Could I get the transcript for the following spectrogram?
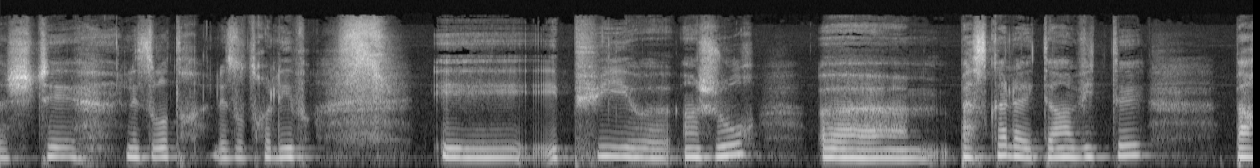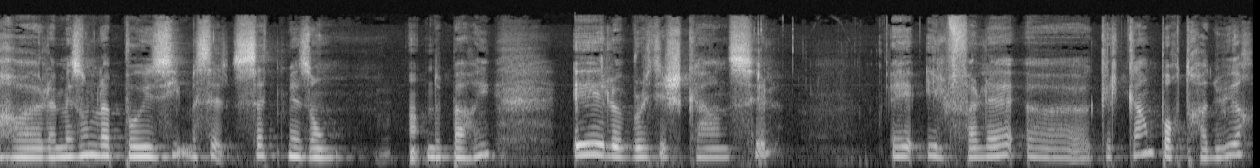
acheté les autres, livres. Et, puis, euh, un jour, euh, Pascal a été invité par euh, la Maison de la Poésie, cette maison hein, de Paris, et le British Council. Et il fallait euh, quelqu'un pour traduire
